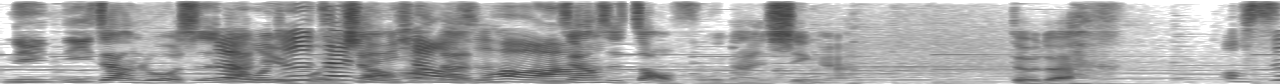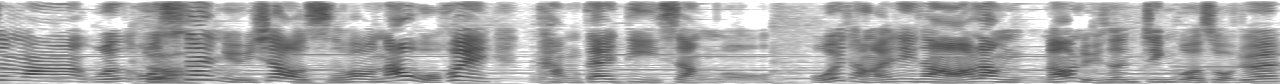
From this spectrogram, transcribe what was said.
你你这样如果是对男女我就是在混校话，女校的那时候啊你这样是造福男性啊，对不对？哦是吗？我我是在女校的时候，然后我会躺在地上哦，我会躺在地上，然后让然后女生经过的时候，我就会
